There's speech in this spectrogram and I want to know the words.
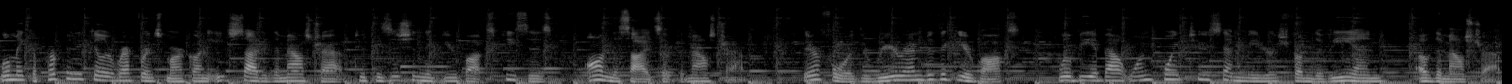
We'll make a perpendicular reference mark on each side of the mousetrap to position the gearbox pieces on the sides of the mousetrap. Therefore, the rear end of the gearbox will be about 1.2 centimeters from the V end of the mousetrap.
